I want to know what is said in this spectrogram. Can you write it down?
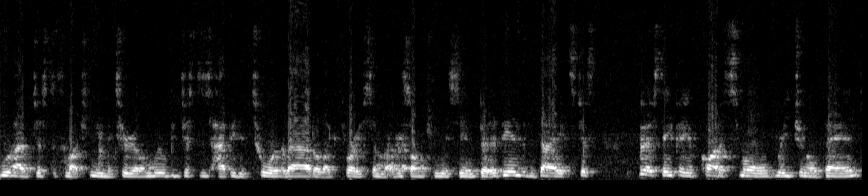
we'll have just as much new material, and we'll be just as happy to tour that or like throw some other songs from this in. But at the end of the day, it's just the first EP of quite a small regional band.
